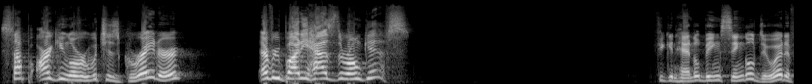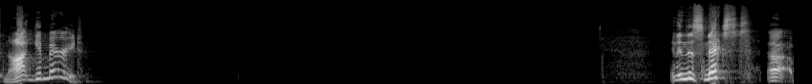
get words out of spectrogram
Stop arguing over which is greater. Everybody has their own gifts. If you can handle being single, do it. If not, get married. And in this next uh,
